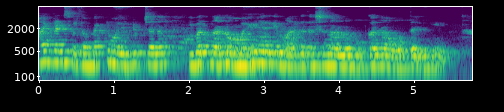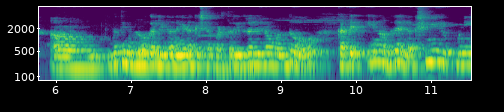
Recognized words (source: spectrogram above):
Hi friends welcome back to my YouTube channel ಇವತ್ತು ನಾನು ಮಹಿಳೆಯರಿಗೆ ಮಾರ್ಗದರ್ಶನ ಅನ್ನೋ ಬುಕ್ಕನ್ನು ಓದ್ತಾ ಇದ್ದೀನಿ. ಇವತ್ತಿನ ಬ್ಲಾಗಲ್ಲಿ ನಾನು ಹೇಳೋಕ್ಕೆ ಇಷ್ಟಪಡ್ತಾರೆ. ಇದರಲ್ಲಿರೋ ಒಂದು ಕತೆ ಏನು ಅಂದರೆ ಲಕ್ಷ್ಮೀ ರುಕ್ಮಿಣಿ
